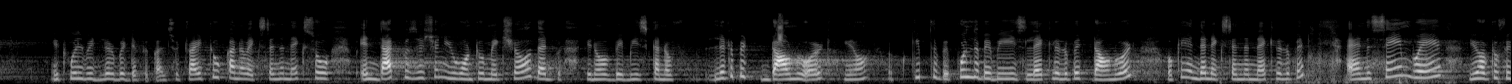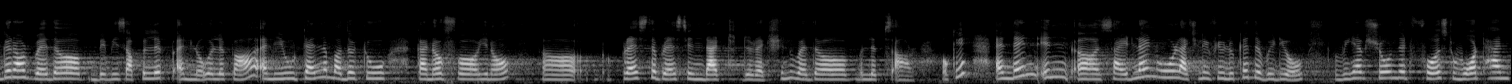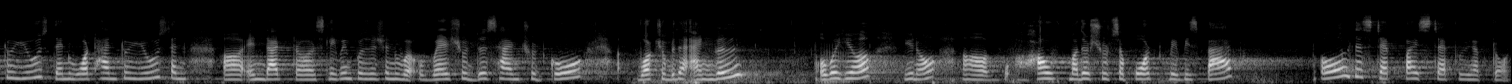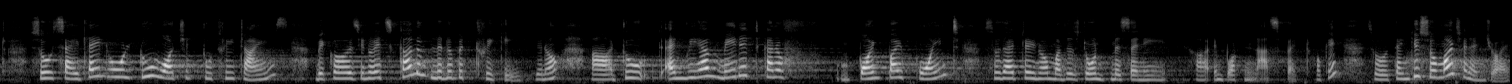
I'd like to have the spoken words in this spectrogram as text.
it will be a little bit difficult. So, try to kind of extend the neck. So, in that position you want to make sure that you know baby is kind of little bit downward you know keep the pull the baby's leg little bit downward okay and then extend the neck little bit and the same way you have to figure out where the baby's upper lip and lower lip are and you tell the mother to kind of uh, you know uh, press the breast in that direction where the lips are okay. And then in uh, sideline hold actually if you look at the video we have shown that first what hand to use then what hand to use then uh, in that uh, sleeping position where should this hand should go what should be the angle over here you know uh, how mother should support baby's back all this step by step we have taught. So, sideline hold do watch it 2-3 times because you know it is kind of little bit tricky you know uh, to and we have made it kind of point by point so that you know mothers do not miss any uh, important aspect ok. So, thank you so much and enjoy.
